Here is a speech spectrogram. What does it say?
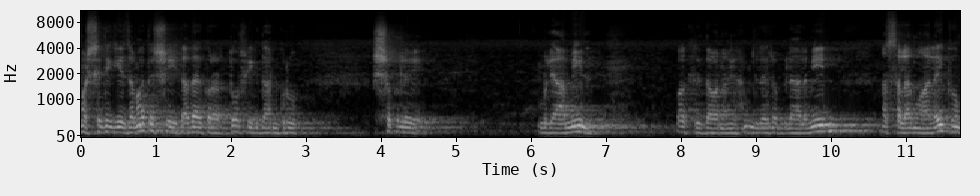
মসজিদে গিয়ে জামাতের সহিত আদায় করার তৌফিক দান করুক। সকলে বলে আমিন ওয়াখির দাওয়ান আলহামদুলিল্লাহ রবিল আলমিন আসসালামু আলাইকুম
